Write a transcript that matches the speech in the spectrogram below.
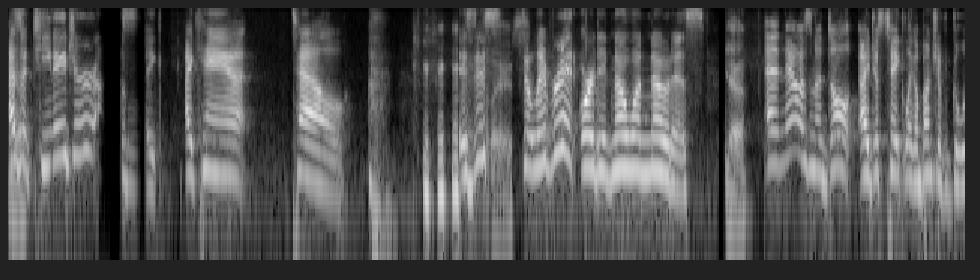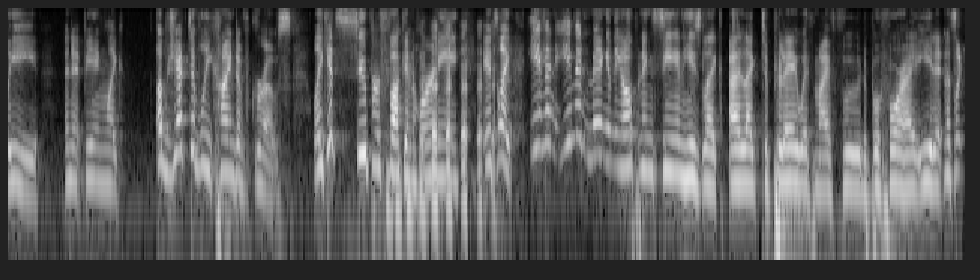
As Yeah. a teenager, I was like, I can't tell. Is this deliberate or did no one notice? Yeah. And now as an adult, I just take like a bunch of glee in it being like objectively kind of gross. Like it's super fucking horny. it's like even even Ming in the opening scene, he's like, I like to play with my food before I eat it, and it's like,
